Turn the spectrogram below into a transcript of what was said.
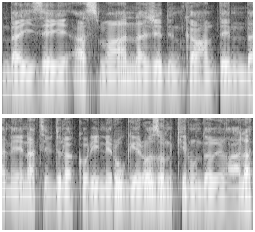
Daïzeye Asman, âgé d'une quarantaine d'années, natif de la colline Rugero, zone Kirundo rurale,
